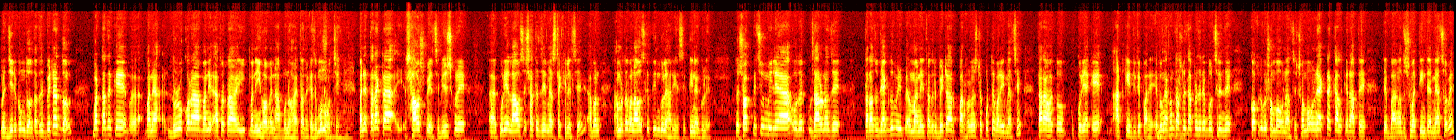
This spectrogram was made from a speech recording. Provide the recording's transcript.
মানে যেরকম দল, তাদের বেটার দল বাট তাদেরকে মানে ড্র করা মানে এতটা ই- মানে ই হবে না মনে হয় তাদের কাছে মনে হচ্ছে। মানে তারা একটা সাহস পেয়েছে। বিশেষ করে কোরিয়া লাওসের সাথে যে ম্যাচটা খেলেছে আবার আমরা তো আবার লাওসকে তিন গোলে হারিয়েছি তিন এক গোলে। তো সব কিছু মিলে ওদের ধারণা যে তারা যদি একদমই মানে তাদের বেটার পারফরমেন্সটা করতে পারে এই ম্যাচে তারা হয়তো কোরিয়াকে আটকে দিতে পারে। এবং এখন তো আসলে আপনি যেটা বলছিলেন যে কতটুকু সম্ভাবনা আছে? সম্ভাবনা একটা কালকে রাতে যে বাংলাদেশ সময় তিনটা ম্যাচ হবে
